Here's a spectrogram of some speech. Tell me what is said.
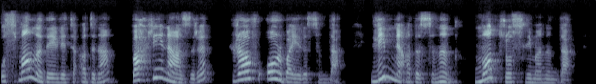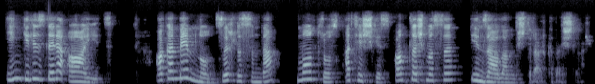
Osmanlı Devleti adına Bahriye Nazırı Rauf Orbay arasında Limne Adası'nın Montrose limanında İngilizlere ait Agamemnon zırhlısında Montrose Ateşkes Antlaşması imzalanmıştır arkadaşlar.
